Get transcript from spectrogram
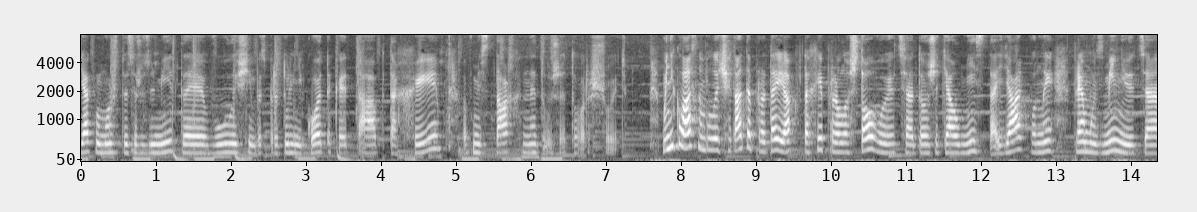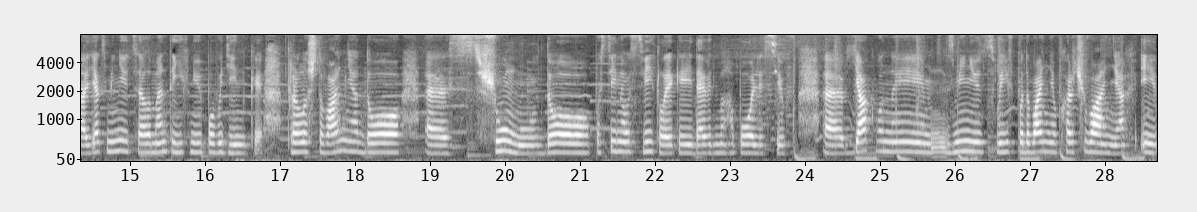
Як ви можете зрозуміти, вуличні безпритульні котики та птахи в містах не дуже товаришують. Мені класно було читати про те, як птахи прилаштовуються до життя у міста, як вони прямо змінюються, як змінюються елементи їхньої поведінки, прилаштування до е, шуму, до постійного світла, яке йде від мегаполісів, е, як вони змінюють свої вподобання в харчуваннях і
